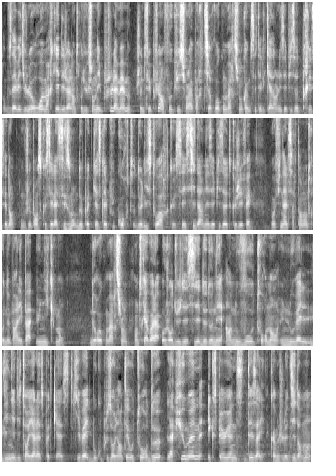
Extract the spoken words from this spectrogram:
Donc vous avez dû le remarquer déjà, l'introduction n'est plus la même. Je ne fais plus un focus sur la partie reconversion comme c'était le cas dans les épisodes précédents. Donc je pense que c'est la saison de podcast la plus courte de l'histoire que ces six derniers épisodes que j'ai fait. au final, certains d'entre eux ne parlaient pas uniquement de reconversion. En tout cas, voilà, aujourd'hui, j'ai décidé de donner un nouveau tournant, une nouvelle ligne éditoriale à ce podcast qui va être beaucoup plus orientée autour de la Human Experience Design, comme je le dis dans mon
